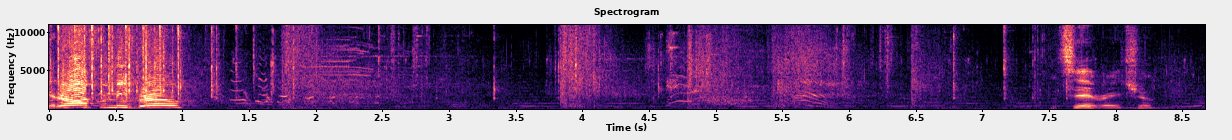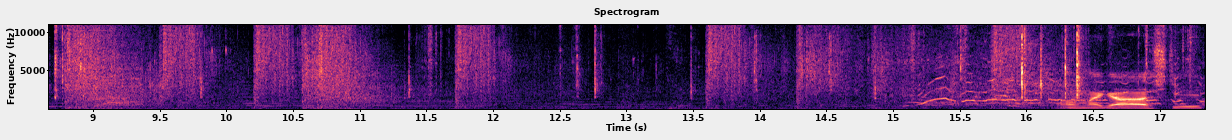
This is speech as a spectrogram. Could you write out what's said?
Get her off of me, bro! That's it, Rachael. Oh my gosh, dude.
